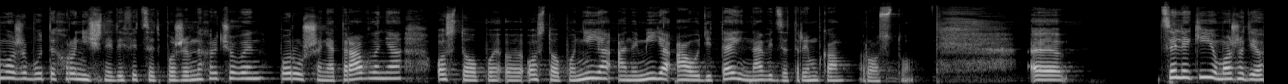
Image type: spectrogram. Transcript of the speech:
може бути хронічний дефіцит поживних речовин, порушення травлення, е, остеопонія, анемія, а у дітей навіть затримка росту. Целіакію можна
